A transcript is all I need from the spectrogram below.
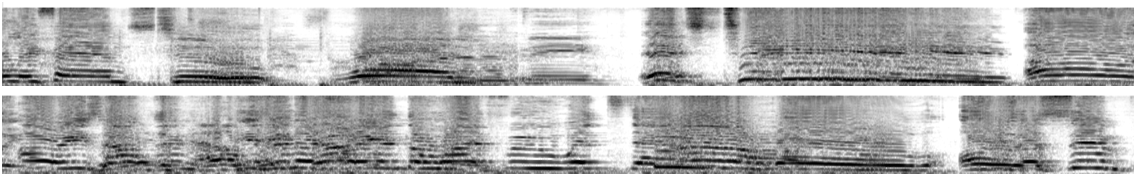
OnlyFans. Two, one. Be. It's T. Oh, Oh, he's helping. Help. He's in helping the waifu Wednesday. Oh, oh, He's a oh. simp.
